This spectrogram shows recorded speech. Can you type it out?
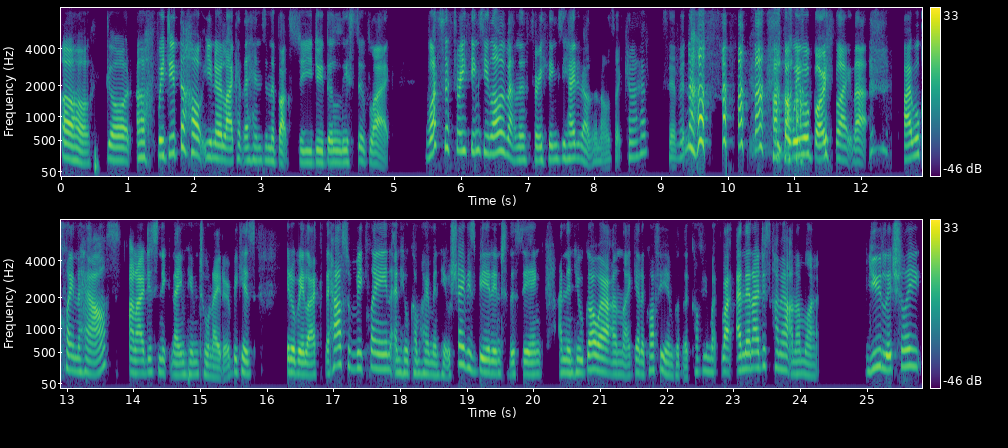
Oh God. Oh, we did the whole, you know, like at the hens and the bucks, so you do the list of like, what's the three things you love about them, and the three things you hate about them? And I was like, can I have seven? but we were both like that. I will clean the house and I just nickname him Tornado because it'll be like the house will be clean and he'll come home and he'll shave his beard into the sink and then he'll go out and like get a coffee and put the coffee like and then I just come out and I'm like, you literally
